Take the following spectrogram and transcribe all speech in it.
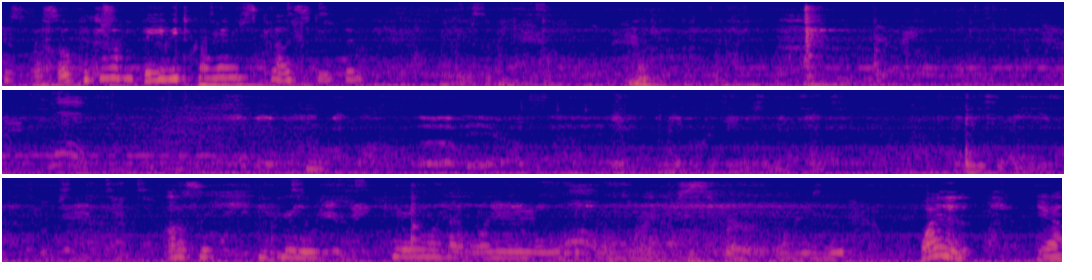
Pissed myself because of a baby twin. It's kind of stupid. Also, hearing, hearing what that one name means is refs for a reason. Why is yeah?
